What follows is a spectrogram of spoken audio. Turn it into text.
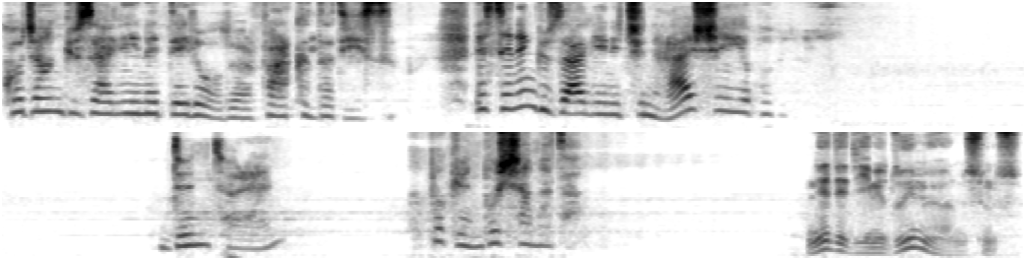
Kocan güzelliğine deli oluyor farkında değilsin. Ve senin güzelliğin için her şeyi yapabilir. Dün tören, bugün bu şamata. Ne dediğimi duymuyor musunuz?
